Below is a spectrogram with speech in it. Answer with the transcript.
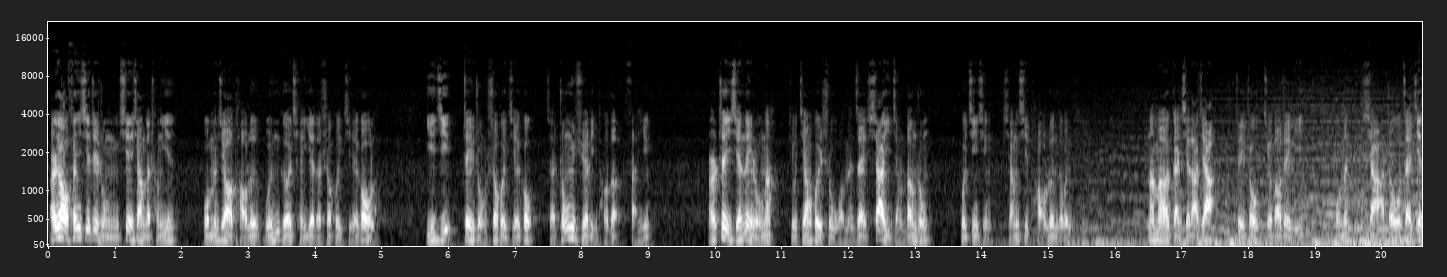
而要分析这种现象的成因，我们就要讨论文革前夜的社会结构了，以及这种社会结构在中学里头的反应。而这些内容呢，就将会是我们在下一讲当中会进行详细讨论的问题。那么，感谢大家，这周就到这里，我们下周再见。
